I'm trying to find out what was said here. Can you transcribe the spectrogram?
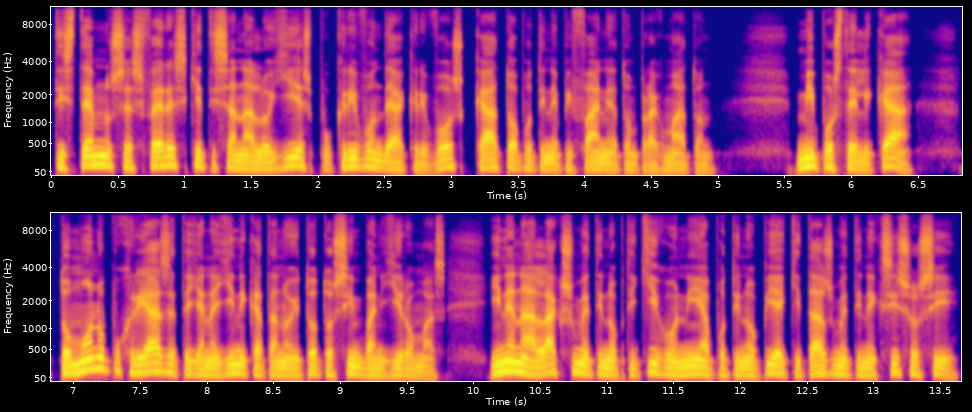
τις τέμνουσες σφαίρες και τις αναλογίες που κρύβονται ακριβώς κάτω από την επιφάνεια των πραγμάτων. Μήπως τελικά το μόνο που χρειάζεται για να γίνει κατανοητό το σύμπαν γύρω μας είναι να αλλάξουμε την οπτική γωνία από την οποία κοιτάζουμε την εξίσωση;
